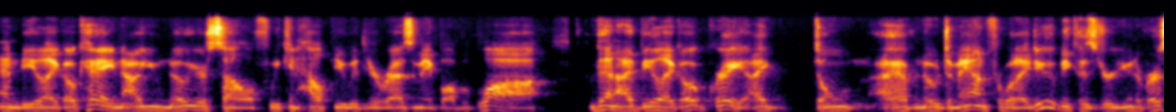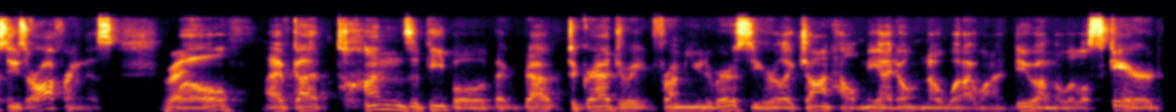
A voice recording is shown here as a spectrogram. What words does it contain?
and be like, okay, now you know yourself. We can help you with your resume, blah, blah, blah. Then I'd be like, oh, great. I don't, I have no demand for what I do because your universities are offering this. Right. Well, I've got tons of people about to graduate from university who are like, John, help me. I don't know what I want to do. I'm a little scared.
